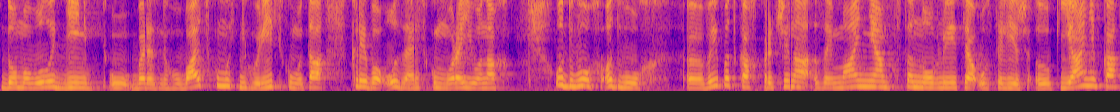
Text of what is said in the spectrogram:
домоволодінь у Березнегувацькому, Снігурівському та Кривоозерському районах. У двох, у двох е, випадках причина займання встановлюється у селі ж Лук'янівка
